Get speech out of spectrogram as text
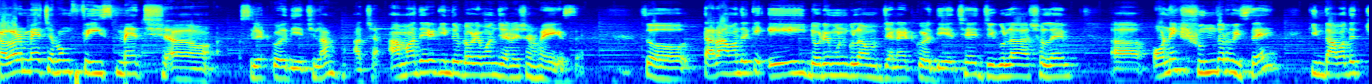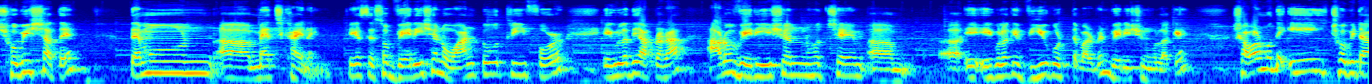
colour match এবং ফেস ম্যাচ সিলেক্ট করে দিয়েছিলাম। আচ্ছা আমাদের কিন্তু ডোরেমন জেনারেশন হয়ে গেছে। তো তারা আমাদেরকে এই ডোরেমনগুলো জেনারেট করে দিয়েছে, যেগুলো আসলে অনেক সুন্দর হয়েছে কিন্তু আমাদের ছবির সাথে তেমন ম্যাচ খায় নাই। ঠিক আছে? So variation one two three four এগুলো দিয়ে আপনারা আরও ভেরিয়েশন হচ্ছে এগুলোকে ভিউ করতে পারবেন ভেরিয়েশনগুলোকে সবার মধ্যে এই ছবিটা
